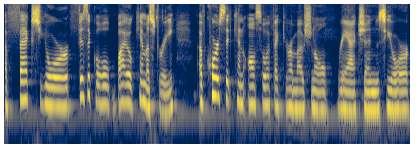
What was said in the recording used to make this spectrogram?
affects your physical biochemistry, of course, it can also affect your emotional reactions, your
